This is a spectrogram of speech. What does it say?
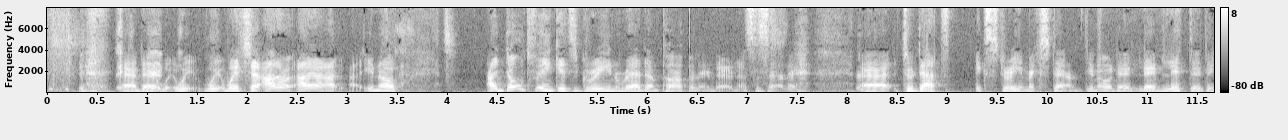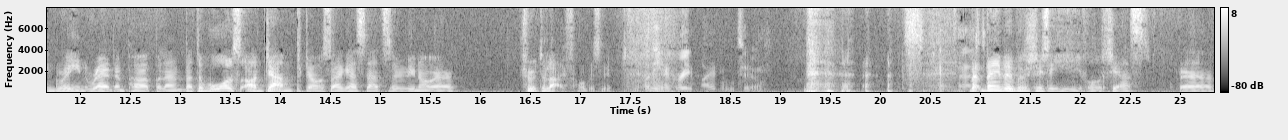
and uh, we, we, which uh, I don't, I, I, you know, I don't think it's green, red, and purple in there necessarily, uh, to that extreme extent. You know, they they've lit it in green, red, and purple, and but the walls are damp though, so I guess that's you know uh, true to life, obviously. Plenty of great lighting too. but maybe because she's evil, she has uh,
